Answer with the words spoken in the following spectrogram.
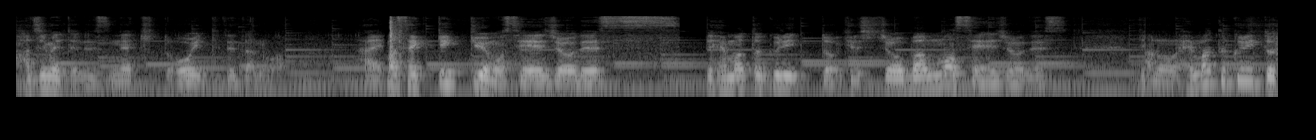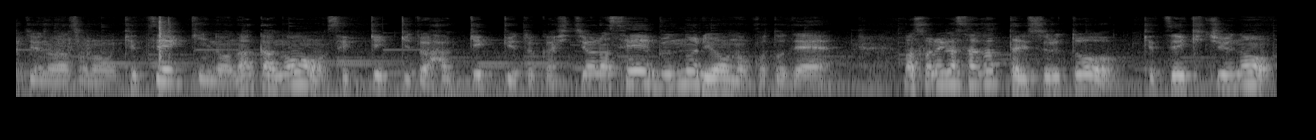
初めてですね。ちょっと多いって出たのは。はい、まあ、赤血球も正常です。でヘマトクリット血小板も正常です。あのヘマトクリットっていうのはその血液の中の赤血球と白血球とか必要な成分の量のことで、まあ、それが下がったりすると血液中の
